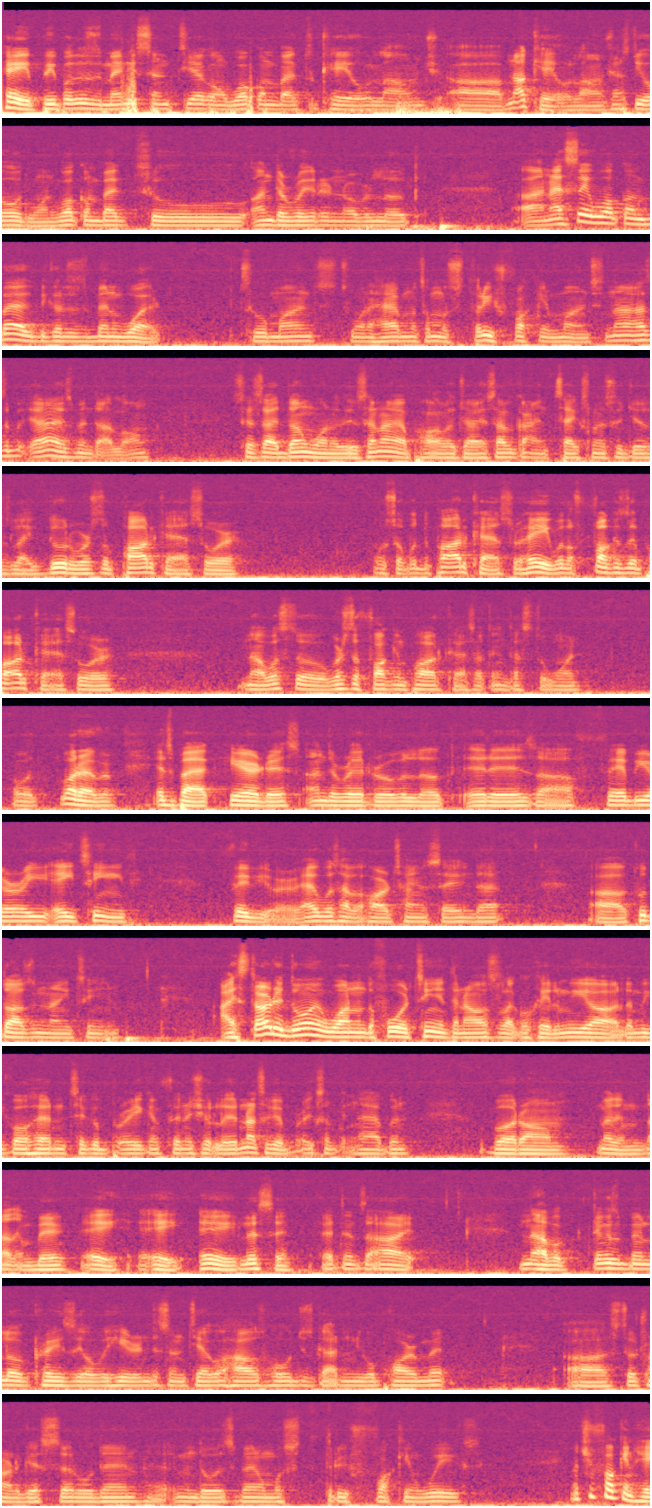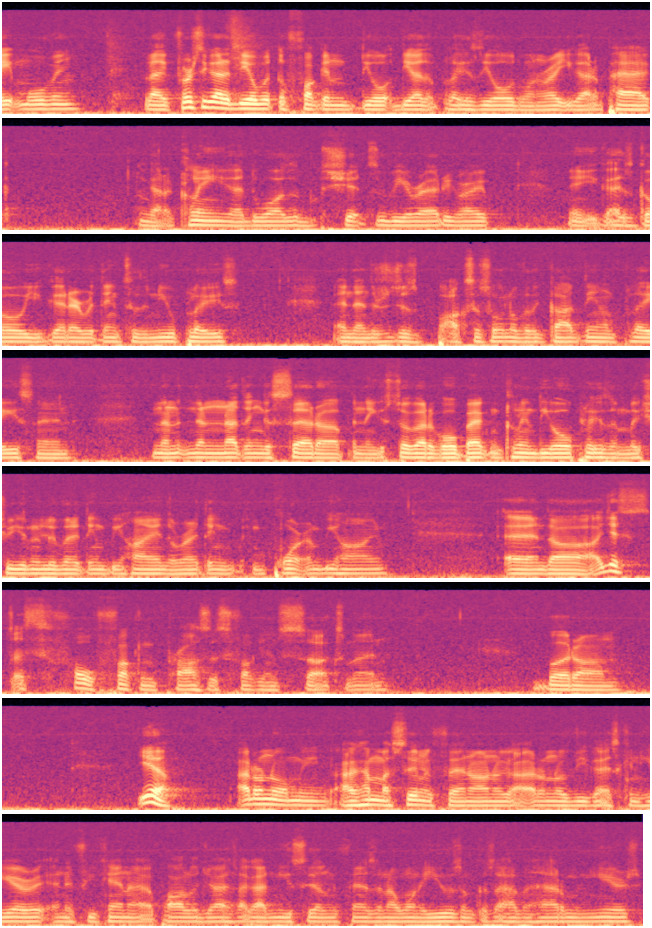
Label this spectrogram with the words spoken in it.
Hey people, this is Manny Santiago and welcome back to KO Lounge. Uh, not KO Lounge, that's the old one. Welcome back to Underrated and Overlooked. Uh, and I say welcome back because it's been what, two months, two and a half months, almost three fucking months. Nah, it hasn't been, it hasn't been that long since I've done one of these, and I apologize. I've gotten text messages like, "Dude, where's the podcast?" or "What's up with the podcast?" or "Hey, where the fuck is the podcast?" or "Now, what's the where's the fucking podcast?" I think that's the one or whatever. It's back. Here it is. Underrated overlooked. It is uh, February 18th. February. I always have a hard time saying that. Uh, 2019. I started doing one on the 14th, and I was like, okay, let me uh, let me go ahead and take a break and finish it later. Not take a break, something happened, but um, nothing, nothing big. Hey, hey, hey, listen, everything's alright. Nah, but things have been a little crazy over here in the Santiago household. Just got a new apartment. Uh, still trying to get settled in, even though it's been almost three fucking weeks. Don't you fucking hate moving? Like first you gotta deal with the fucking the, the other place, the old one, right? You gotta pack, you gotta clean, you gotta do all the shit to be ready, right? Then you guys go, you get everything to the new place, and then there's just boxes all over the goddamn place, and none, then nothing is set up, and then you still gotta go back and clean the old place and make sure you didn't leave anything behind or anything important behind and uh, I just this whole fucking process fucking sucks, man. But um, yeah, I don't know. I mean, I have my ceiling fan on. I don't know if you guys can hear it, and if you can, I apologize. I got new ceiling fans, and I want to use them because I haven't had them in years.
